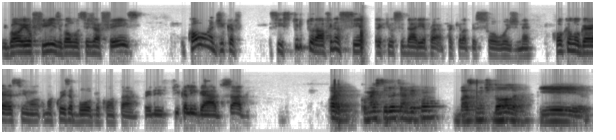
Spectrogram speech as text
igual eu fiz, igual você já fez, qual é uma dica assim, estrutural, financeira que você daria para aquela pessoa hoje, né? Qual que é um lugar, assim, uma, uma coisa boa para contar, para ele ficar ligado, sabe? Olha, comércio exterior tem a ver com basicamente dólar. E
